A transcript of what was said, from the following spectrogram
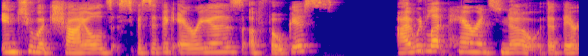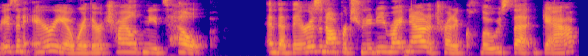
into a child's specific areas of focus, I would let parents know that there is an area where their child needs help and that there is an opportunity right now to try to close that gap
